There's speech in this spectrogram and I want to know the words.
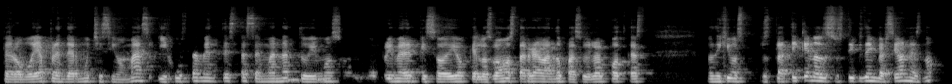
pero voy a aprender muchísimo más. Y justamente esta semana tuvimos un primer episodio que los vamos a estar grabando para subirlo al podcast, donde dijimos, pues platíquenos de sus tips de inversiones, ¿no?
